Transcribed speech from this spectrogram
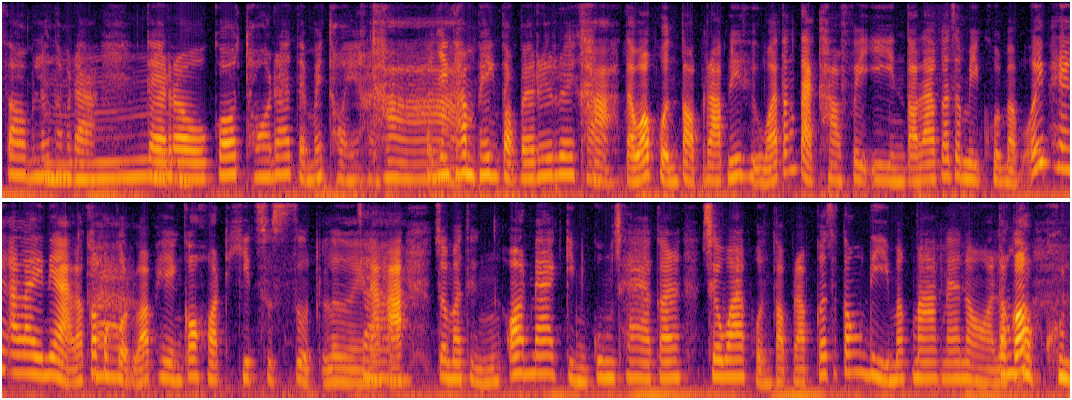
เศร้าเป็นเรื่องธรรมดาอืมแต่เราก็ท้อได้แต่ไม่ถอยค่ะค่ะเรายังทำเพลงต่อไปเรื่อยๆค่ะค่ะ แต่ว่าผลตอบรับนี่ถือว่าตั้งแต่คาเฟอีน ตอนแรกก็จะมีคนแบบเอ้ยเพลงอะไรเนี่ย แล้วก็ค่ะปรากฏว่าเพลงก็ฮอตฮิตสุด ๆ เลยจ้ะนะคะ จนมาถึงอ้อนแม่กินกุ้งแช่ก็เชื่อว่าผลตอบรับก็จะต้องดีมากๆแน่นอนต้แล้องวก็ขอบคุณ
